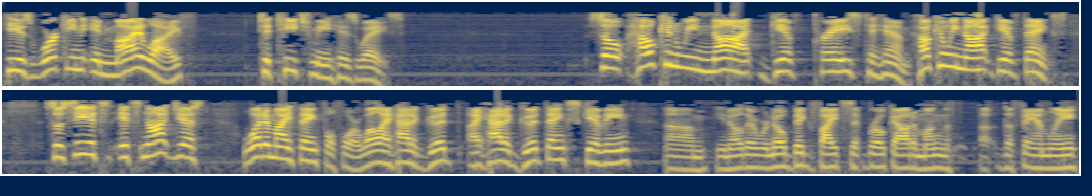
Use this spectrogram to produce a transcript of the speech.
He is working in my life to teach me His ways. So, how can we not give praise to Him? How can we not give thanks? So, see, it's, it's not just what am I thankful for? Well, I had a good, I had a good Thanksgiving. Um, you know, there were no big fights that broke out among the, uh, the family.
